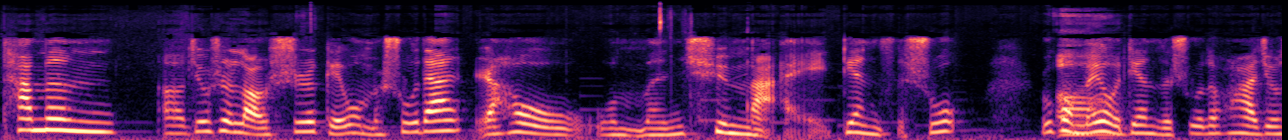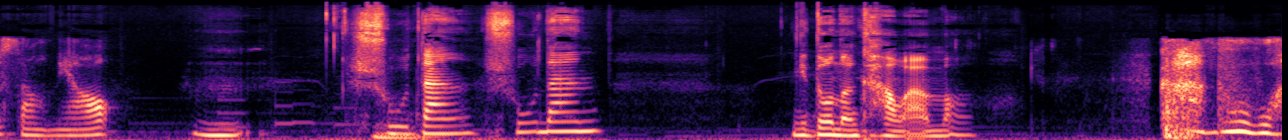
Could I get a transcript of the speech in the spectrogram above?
他们呃就是老师给我们书单，然后我们去买电子书。如果没有哦电子书的话，就扫描。嗯，书单书单你都能看完吗？看不完。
